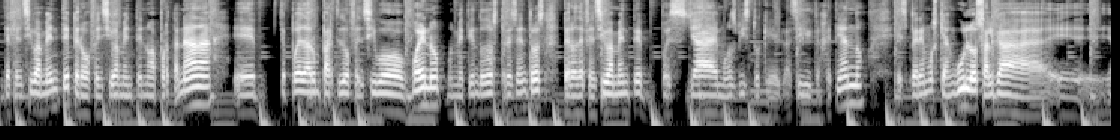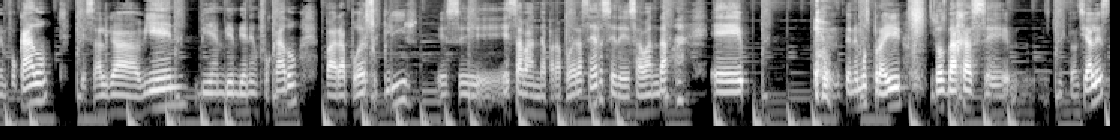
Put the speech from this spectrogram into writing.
defensivamente, pero ofensivamente no aporta nada. Eh, te puede dar un partido ofensivo bueno, metiendo dos, tres centros, pero defensivamente pues ya hemos visto que la sigue cajeteando. Esperemos que Angulo salga eh, enfocado, que salga bien, bien, bien, bien enfocado para poder suplir esa banda, para poder hacerse de esa banda. Eh, tenemos por ahí dos bajas eh, sustanciales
